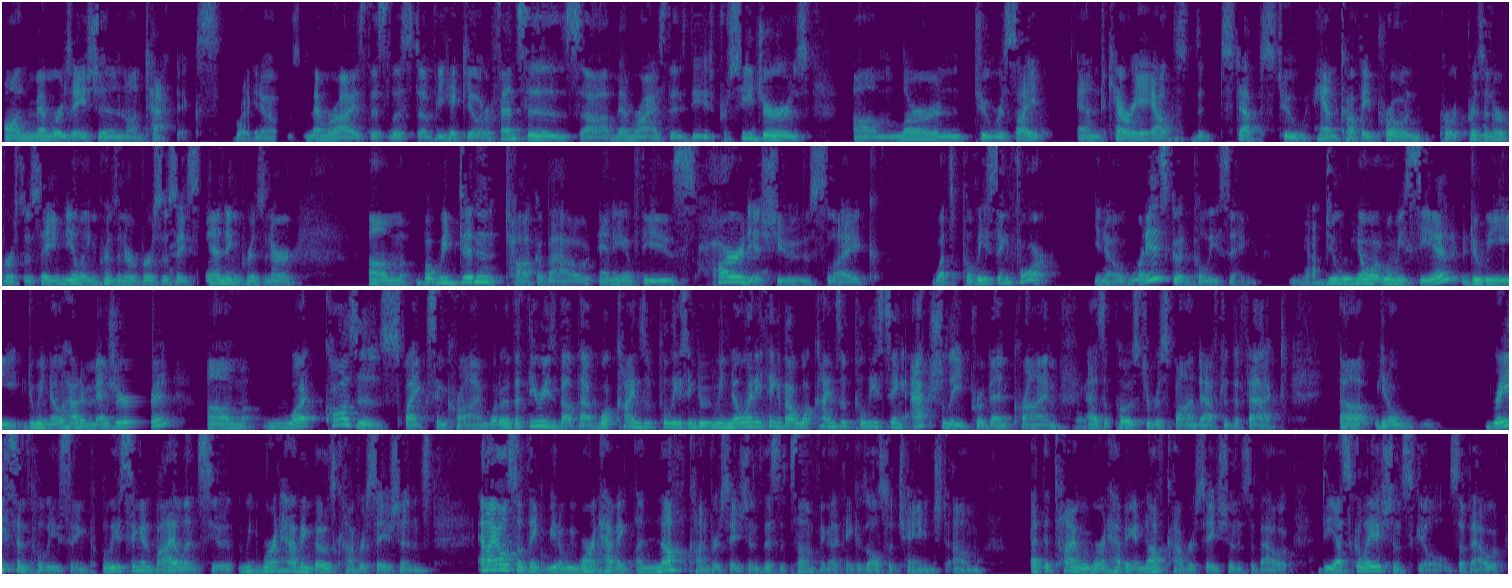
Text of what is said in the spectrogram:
on memorization, on tactics. Right. You know, memorize this list of vehicular offenses, uh, memorize these, these procedures, um, learn to recite and carry out the steps to handcuff a prone per- prisoner versus a kneeling prisoner versus a standing prisoner. Um, but we didn't talk about any of these hard issues like what's policing for? You know, what is good policing? Yeah. Do we know it when we see it? Do we, do we know how to measure it? Um, what causes spikes in crime? What are the theories about that? What kinds of policing? Do we know anything about what kinds of policing actually prevent crime right. as opposed to respond after the fact? Uh, you know, race and policing, policing and violence, you know, we weren't having those conversations. And I also think, you know, we weren't having enough conversations. This is something I think has also changed. Um, at the time, we weren't having enough conversations about de-escalation skills, about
